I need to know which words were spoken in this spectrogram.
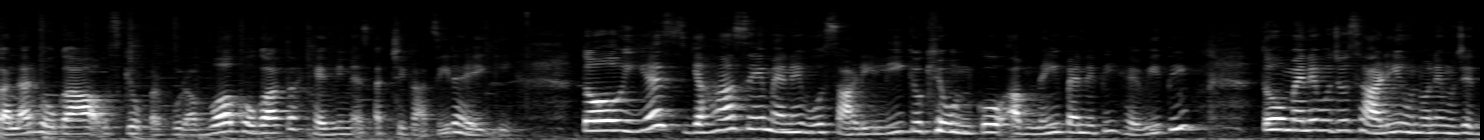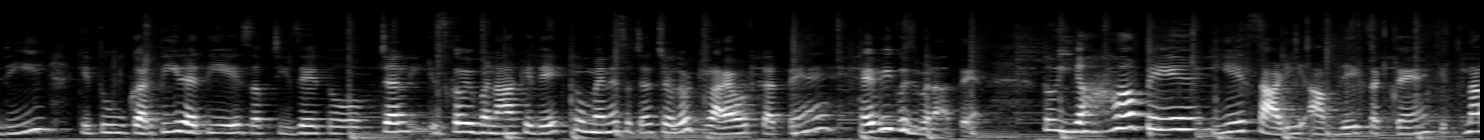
कलर होगा, उसके ऊपर पूरा वर्क होगा तो हैवीनेस अच्छी खासी रहेगी। तो यस यहाँ से मैंने वो साड़ी ली, क्योंकि उनको अब नहीं पहनी थी हैवी थी। तो मैंने वो जो साड़ी उन्होंने मुझे दी कि तू करती रहती है ये सब चीज़ें तो चल इसका भी बना के देख। तो मैंने सोचा, चलो ट्राई आउट करते हैं हैवी कुछ बनाते हैं। तो यहाँ पे ये साड़ी आप देख सकते हैं, कितना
